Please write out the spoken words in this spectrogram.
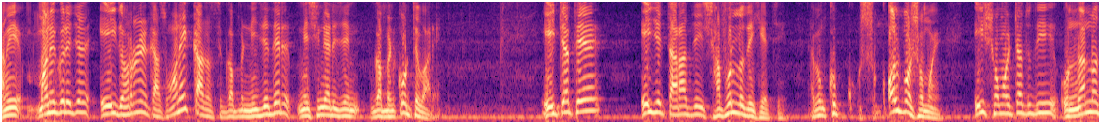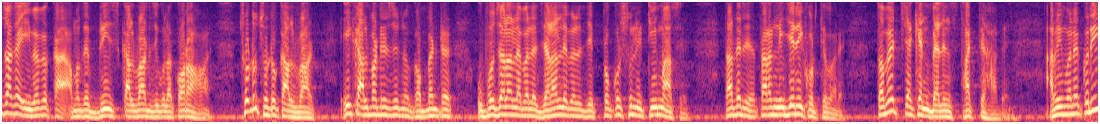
আমি মনে করি যে এই ধরনের কাজ, অনেক কাজ আছে গভর্নমেন্ট নিজেদের মেশিনারি যে গভর্নমেন্ট করতে পারে। এইটাতে এই যে তারা যে সাফল্য দেখিয়েছে এবং খুব অল্প সময়ে, এই সময়টা যদি অন্যান্য জায়গায় এইভাবে আমাদের ব্রিজ কালভার্ট যেগুলো করা হয়, ছোট ছোট কালভার্ট এই কালভার্টের জন্য গভর্নমেন্টের উপজেলা লেভেলে জেলা লেভেলে যে প্রকৌশলী টিম আছে, তাদের, তারা নিজেরাই করতে পারে। তবে চেক অ্যান্ড ব্যালেন্স থাকতে হবে। আমি মনে করি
